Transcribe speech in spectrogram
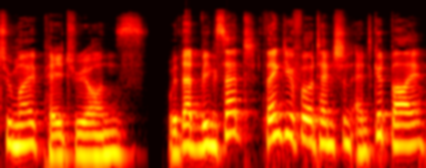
to my Patreons. With that being said, thank you for attention and goodbye.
